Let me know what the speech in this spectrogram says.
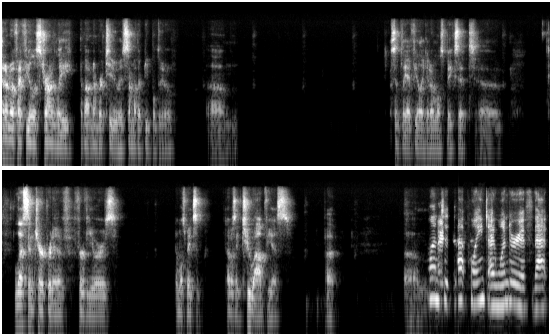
I don't know if I feel as strongly about number two as some other people do. Um, simply, I feel like it almost makes it uh, less interpretive for viewers. Almost makes it I would say too obvious, but um, Well, and to that point, I wonder if that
